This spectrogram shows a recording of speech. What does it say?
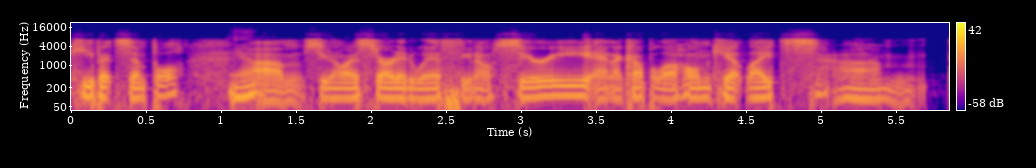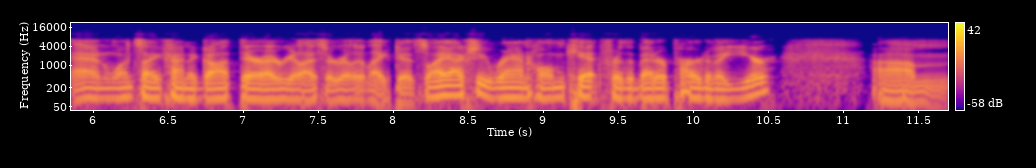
keep it simple. yeah, Um, so you know, I started with you know Siri and a couple of HomeKit lights. Um, and once I kind of got there, I realized I really liked it. So I actually ran HomeKit for the better part of a year. Um,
